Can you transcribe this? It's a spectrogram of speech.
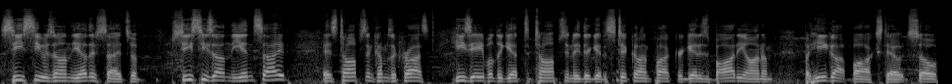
Ceci was on the other side. So if Ceci's on the inside, as Thompson comes across, he's able to get to Thompson, either get a stick on puck or get his body on him, but he got boxed out. So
